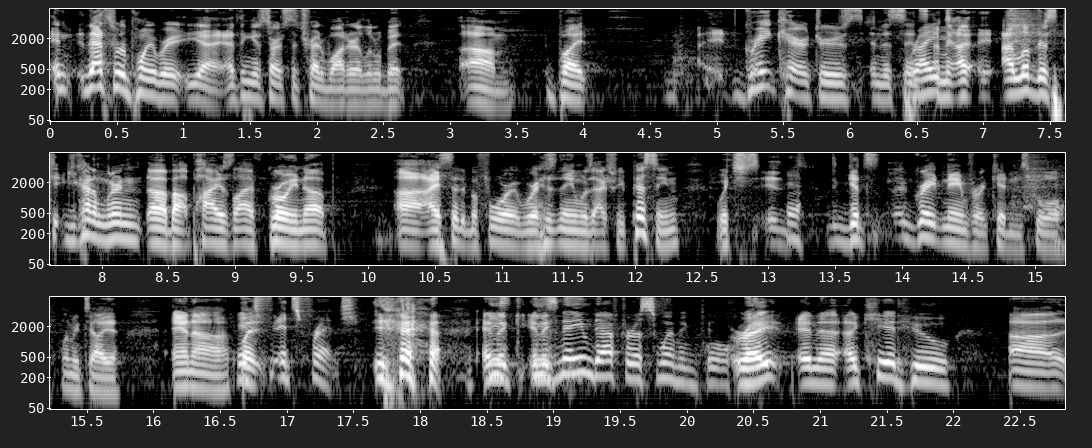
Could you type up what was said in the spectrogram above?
and that's the point where yeah, I think it starts to tread water a little bit. Um, but great characters in the sense. I mean, I, I love this. You kind of learn uh, about Pi's life growing up. Uh, I said it before, where his name was actually Pissing, which Yeah. gets a great name for a kid in school. Let me tell you. And uh, but It's, it's French. yeah, and he's the, and he's the, named after a swimming pool. right? And a, a kid who uh,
